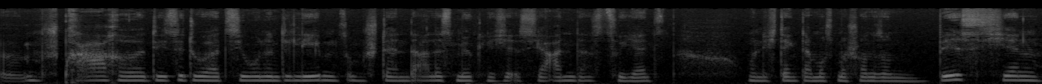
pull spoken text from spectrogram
ähm, Sprache, die Situationen, die Lebensumstände, alles Mögliche ist ja anders zu jetzt. Und ich denke, da muss man schon so ein bisschen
